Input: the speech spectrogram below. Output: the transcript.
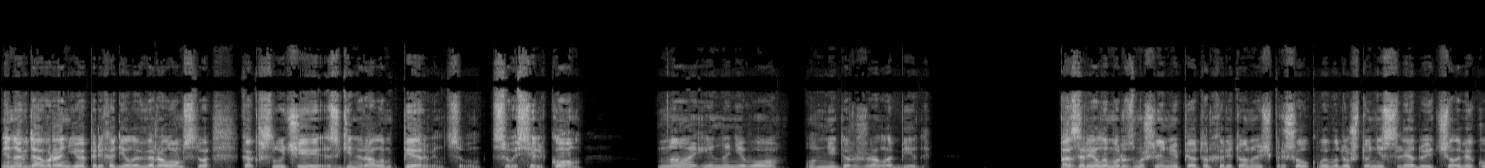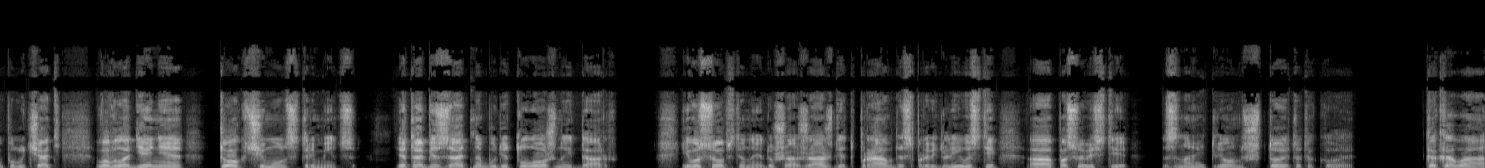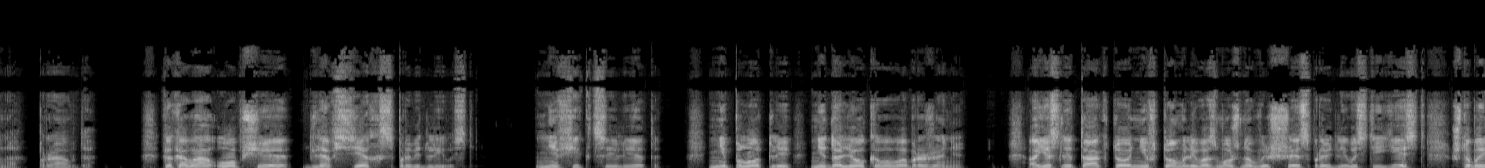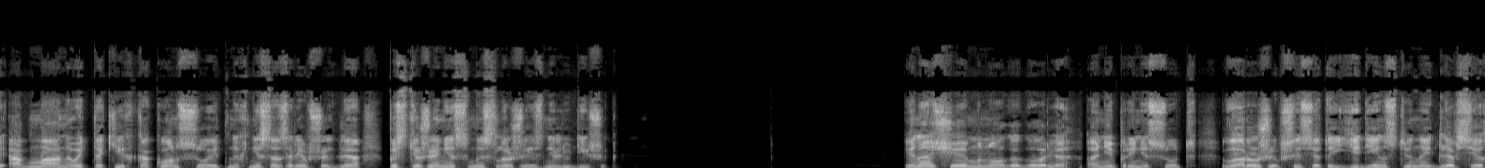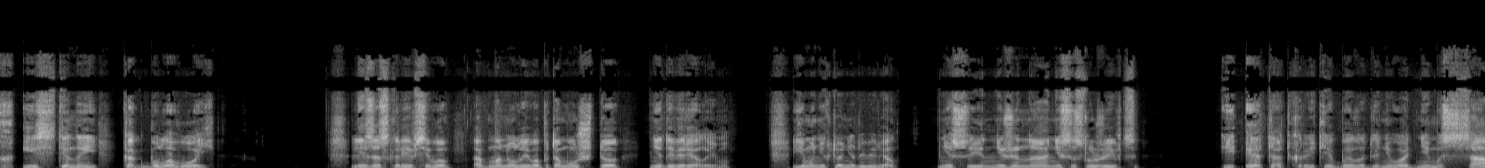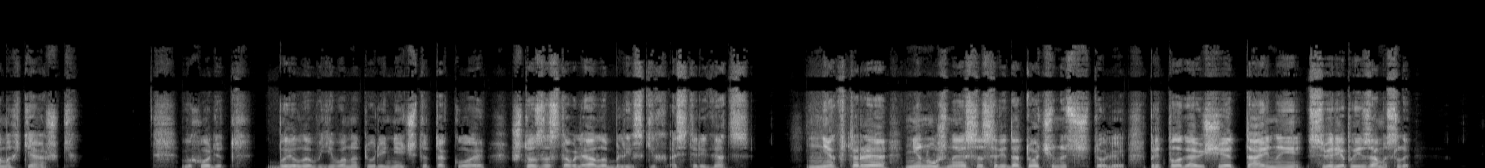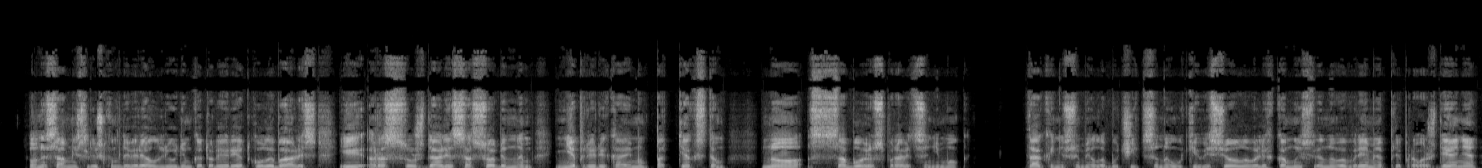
Иногда вранье переходило в вероломство, как в случае с генералом Первенцевым, с Васильком. Но и на него он не держал обиды. По зрелому размышлению Петр Харитонович пришел к выводу, что не следует человеку получать во владение то, к чему он стремится. Это обязательно будет ложный дар. Его собственная душа жаждет правды, справедливости, а по совести знает ли он, что это такое? Какова она, правда? Какова общая для всех справедливость? Не фикция ли это? Не плод ли недалекого воображения? А если так, то не в том ли, возможно, высшая справедливость и есть, чтобы обманывать таких, как он, суетных, несозревших для постижения смысла жизни людишек? Иначе много горя они принесут, вооружившись этой единственной для всех истиной, как булавой. Лиза, скорее всего, обманула его потому, что не доверяла ему. Ему никто не доверял. Ни сын, ни жена, ни сослуживцы. И это открытие было для него одним из самых тяжких. Выходит, было в его натуре нечто такое, что заставляло близких остерегаться. Некоторая ненужная сосредоточенность, что ли, предполагающая тайные свирепые замыслы. Он и сам не слишком доверял людям, которые редко улыбались и рассуждали с особенным, непререкаемым подтекстом, но с собою справиться не мог. Так и не сумел обучиться науке веселого, легкомысленного времяпрепровождения.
